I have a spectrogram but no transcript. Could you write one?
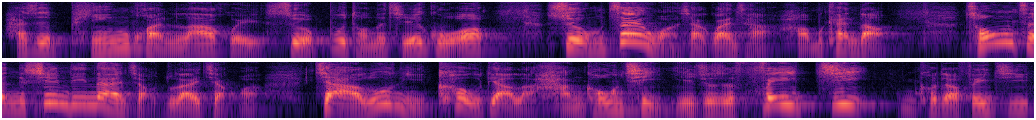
还是平缓拉回，是有不同的结果。所以，我们再往下观察。好，我们看到从整个限定单的角度来讲话，假如你扣掉了航空器，也就是飞机，你扣掉飞机，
